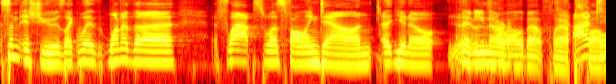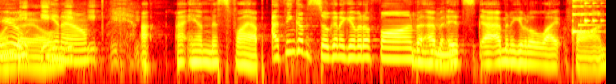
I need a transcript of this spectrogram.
some issues, like with one of the flaps was falling down. Uh, you know, And you know hard- all about flaps I falling do. down. You know, I, I am Miss Flap. I think I'm still gonna give it a fawn, but I'm, it's I'm gonna give it a light fawn.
